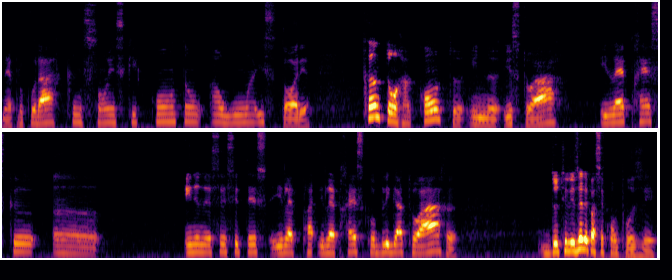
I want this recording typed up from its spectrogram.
né? Procurar canções que contam alguma história. Quand on raconte une histoire, il est presque euh, une nécessité, il est, presque obrigatoire d'utiliser le passé composé.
